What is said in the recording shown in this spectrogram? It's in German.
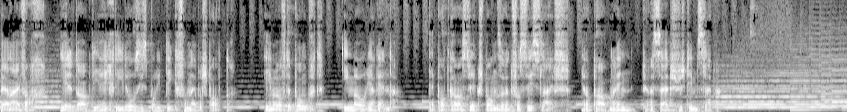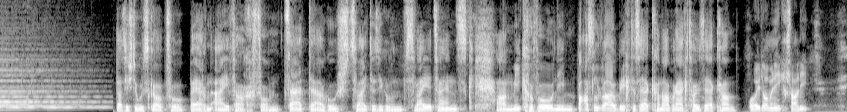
Bern einfach. Jeden Tag die richtige Dosis Politik vom Nebelspalter. Immer auf den Punkt, immer ohne Agenda. Der Podcast wird gesponsert von Swiss Life, ihrer Partnerin für ein selbstbestimmtes Leben. Das ist die Ausgabe von Bern einfach vom 10. August 2022. Am Mikrofon in Basel, glaube ich, der Serkan Abrecht. Hallo Serkan. Hoi Dominik, Sali.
